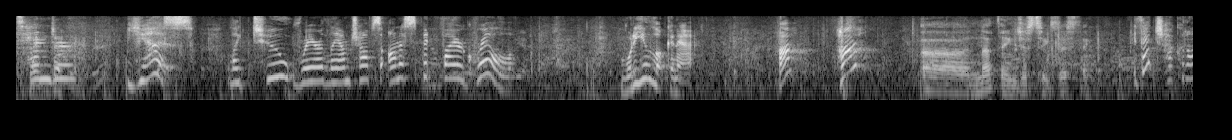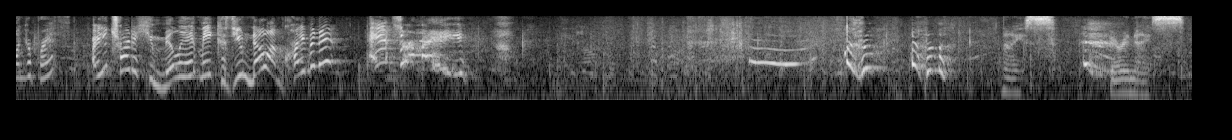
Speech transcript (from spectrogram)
tender. Yes, like two rare lamb chops on a Spitfire grill. What are you looking at? Huh? Huh? Uh, nothing, just existing. Is that chocolate on your breath? Are you trying to humiliate me because you know I'm craving it? Answer me! Nice. Very nice.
